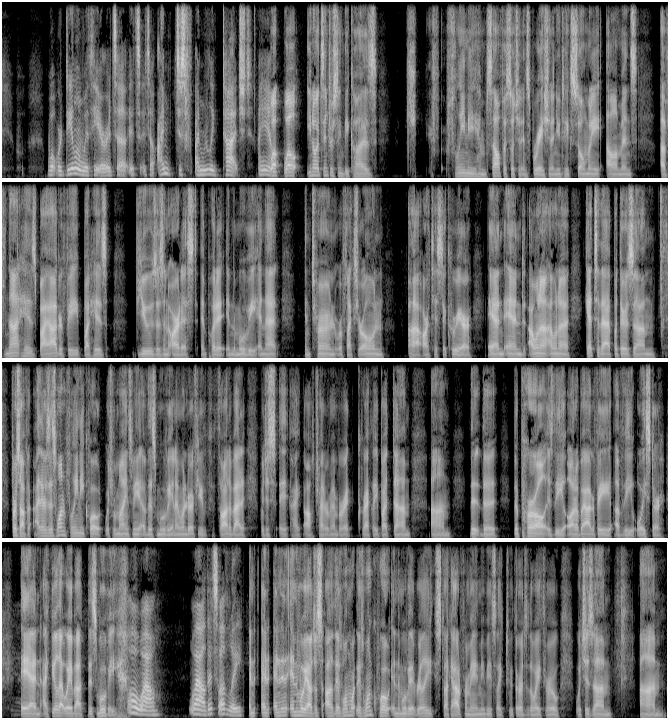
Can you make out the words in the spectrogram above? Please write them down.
what we're dealing with here. It's a, it's, it's a. I'm just, I'm really touched. I am. Well, well, you know, it's interesting because Fellini himself is such an inspiration, and you take so many elements of not his biography, but his views as an artist and put it in the movie, and that in turn reflects your own uh, artistic career. And and I wanna I wanna get to that, but there's um, first off, I, there's this one Fellini quote which reminds me of this movie, and I wonder if you've thought about it. Which is, it, I, I'll try to remember it correctly, but um, um, the the the pearl is the autobiography of the oyster, and I feel that way about this movie. Oh wow, wow, that's lovely. And and and in, in the movie, I'll just uh, there's one more there's one quote in the movie that really stuck out for me, and maybe it's like two thirds of the way through, which is um um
